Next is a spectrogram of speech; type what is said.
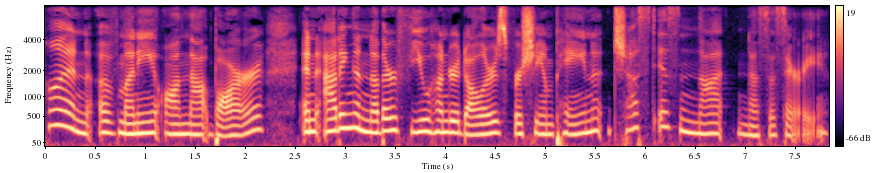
ton of money on that bar, and adding another few hundred dollars for champagne just is not necessary.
